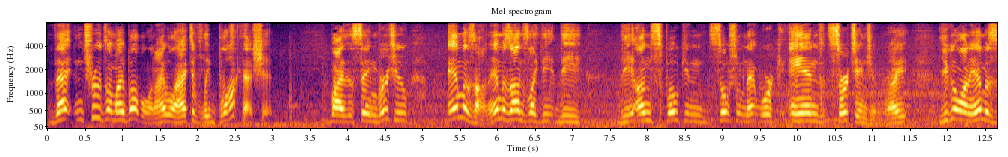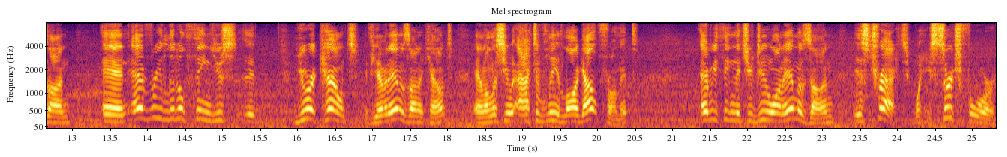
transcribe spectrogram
that intrudes on my bubble, and I will actively block that shit. By the same virtue, Amazon. Amazon's like the the the unspoken social network and search engine, right? You go on Amazon, and every little thing you uh, your account, if you have an Amazon account, and unless you actively log out from it, everything that you do on Amazon is tracked. What you search for,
